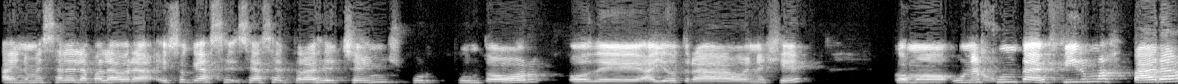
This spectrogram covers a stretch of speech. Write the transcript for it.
ay, no me sale la palabra, eso que se hace a través de change.org o de, hay otra ONG, como una junta de firmas para,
